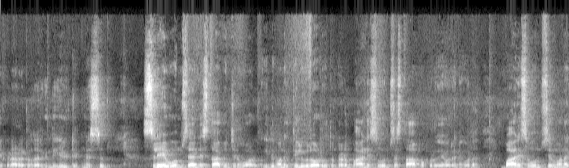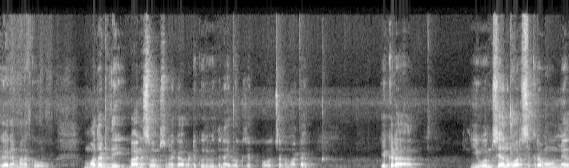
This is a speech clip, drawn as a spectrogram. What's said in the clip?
ఇక్కడ అడగడం జరిగింది ఇల్టిట్మిస్ స్లేవ్ వంశాన్ని స్థాపించిన వాడు. ఇది మనకు తెలుగులో అడుగుతుంటాడు బానిస వంశ స్థాపకుడు ఎవరని కూడా. బానిస వంశం అనగానే మనకు మొదటిది బానిస వంశమే కాబట్టి కుతుబుద్దీన్ ఐబక్ చెప్పుకోవచ్చు అనమాట ఇక్కడ ఈ వంశాల వరుస క్రమం మీద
